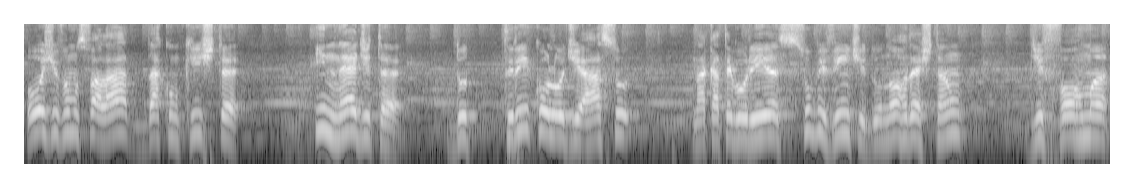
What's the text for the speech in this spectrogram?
Hoje vamos falar da conquista inédita do tricolor de aço na categoria sub-20 do Nordestão de forma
